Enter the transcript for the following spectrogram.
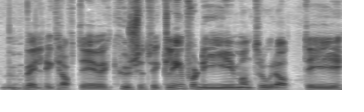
veldig kraftig kursutvikling fordi man tror at de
